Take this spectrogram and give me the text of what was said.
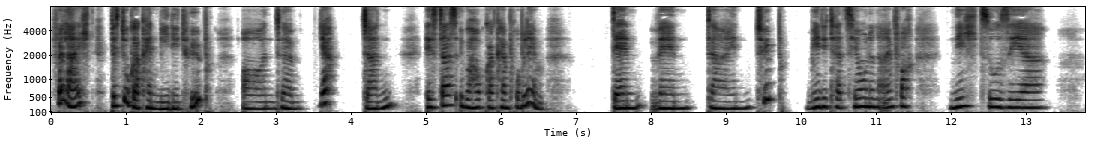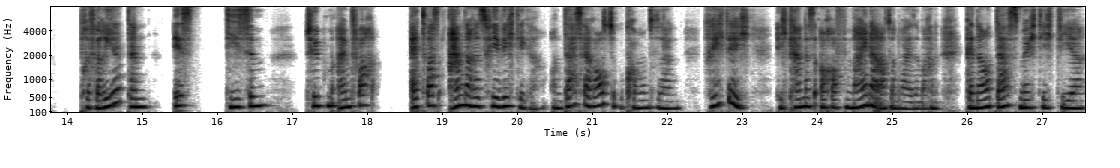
Vielleicht bist du gar kein Medi-Typ und ähm, ja, dann ist das überhaupt gar kein Problem. Denn wenn dein Typ Meditationen einfach nicht so sehr präferiert, dann ist diesem Typen einfach etwas anderes viel wichtiger. Und das herauszubekommen und zu sagen, richtig, ich kann es auch auf meine Art und Weise machen. Genau das möchte ich dir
